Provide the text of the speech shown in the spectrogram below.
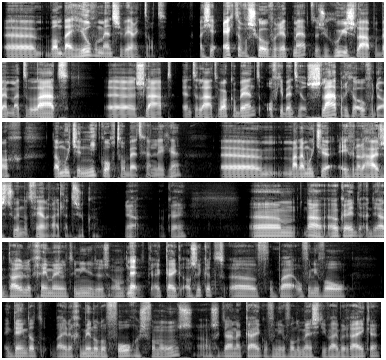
Uh, want bij heel veel mensen werkt dat. Als je echt een verschoven ritme hebt, dus een goede slaper bent, maar te laat uh, slaapt en te laat wakker bent, of je bent heel slaperig overdag, dan moet je niet korter op bed gaan liggen. Uh, maar dan moet je even naar de huisarts toe en dat verder uit laten zoeken. Ja, oké. Okay. Um, nou, oké. Okay. Ja, duidelijk geen melatonine dus. Want nee. kijk, als ik het uh, voorbij, of in ieder geval, ik denk dat bij de gemiddelde volgers van ons, als ik daar naar kijk, of in ieder geval de mensen die wij bereiken,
